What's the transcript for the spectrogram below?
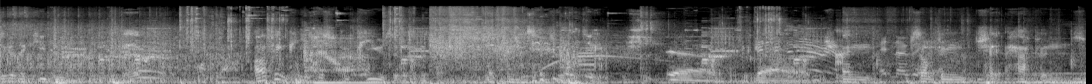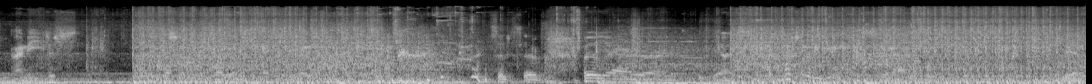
You're gonna keep. I think he's just confused at us. Like, he's- Yeah. Yeah. and something ch- happened, and he just. he doesn't know when it's so, so. Well, yeah, yeah. Yeah. That's what he doing. Yeah.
